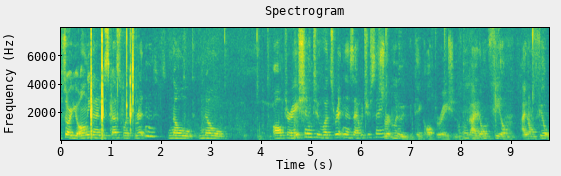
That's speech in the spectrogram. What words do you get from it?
so are you only gonna discuss what's written? No, no alteration to what's written, is that what you're saying? certainly we could take alterations, but I Okay. don't feel, I don't feel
